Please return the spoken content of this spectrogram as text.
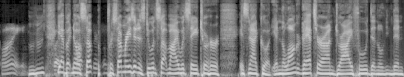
fine. hmm yeah, but no, some, for some reason it's doing something. I would say to her, it's not good. And the longer cats are on dry food, then then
